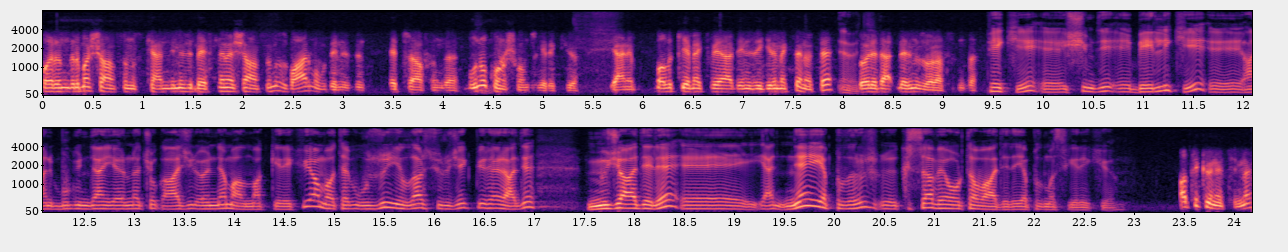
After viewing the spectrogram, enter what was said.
barındırma şansımız, kendimizi besleme şansımız var mı bu denizin etrafında? Bunu konuşmamız gerekiyor. Yani balık yemek veya denize girmekten öte Evet. böyle dertlerimiz var aslında. Peki e, şimdi e, belli ki e, hani bugünden yarına çok acil önlem almak gerekiyor ama tabii uzun yıllar sürecek bir herhalde mücadele e, yani ne yapılır e, kısa ve orta vadede yapılması gerekiyor. Atık yönetimi,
